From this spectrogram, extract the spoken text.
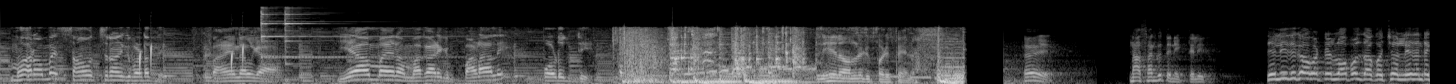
మరో అమ్మాయి సంవత్సరానికి పడద్ది. ఫైనల్గా ఏ అమ్మాయి నా మగాడికి పడాలి పడుద్ది. నేను ఆల్రెడీ పడిపోయాను. ఏయ్, నా సంగతి నీకు తెలీదు. తెలీదు కాబట్టి లోపల దాకొచ్చో లేదంటే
